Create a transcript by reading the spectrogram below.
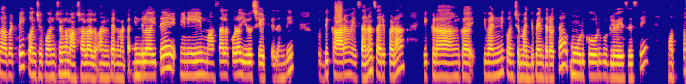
కాబట్టి కొంచెం కొంచెంగా మసాలాలు అంతే అన్నమాట. ఇందులో అయితే నేను ఏం మసాలా కూడా యూజ్ చేయట్లేదండి. కొద్ది కారం వేసాను సరిపడా. ఇక్కడ ఇంకా ఇవన్నీ కొంచెం మగ్గిపోయిన తర్వాత మూడు కోడిగుడ్లు వేసేసి మొత్తం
